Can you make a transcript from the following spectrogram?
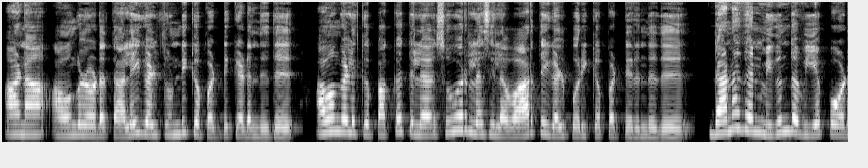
ஆனா அவங்களோட தலைகள் துண்டிக்கப்பட்டு நடந்தது. அவங்களுக்கு பக்கத்துல சுவர்ல சில வார்த்தைகள் பொறிக்கப்பட்டிருந்தது. தனதன் மிகுந்த வியப்போட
